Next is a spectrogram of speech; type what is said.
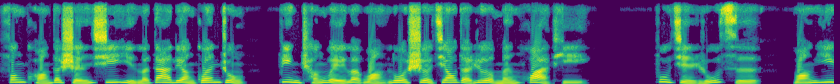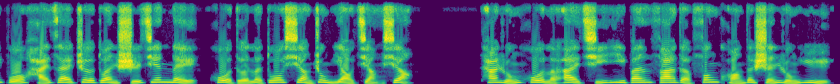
《疯狂的神》吸引了大量观众，并成为了网络社交的热门话题。不仅如此，王一博还在这段时间内获得了多项重要奖项，他荣获了爱奇艺颁发的“疯狂的神”荣誉，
